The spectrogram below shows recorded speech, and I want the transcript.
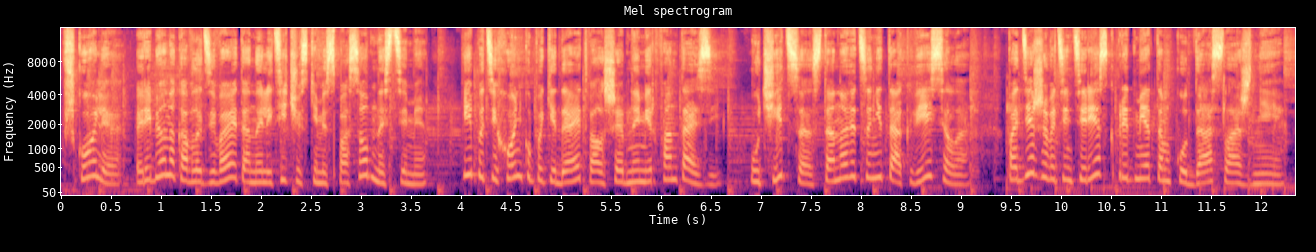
В школе ребенок овладевает аналитическими способностями и потихоньку покидает волшебный мир фантазий. Учиться становится не так весело, поддерживать интерес к предметам куда сложнее –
